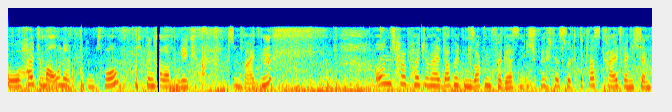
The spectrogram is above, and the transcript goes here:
So, heute mal ohne Intro. Ich bin gerade auf dem Weg zum Reiten und habe heute meine doppelten Socken vergessen. Ich fürchte, es wird etwas kalt, wenn ich dann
